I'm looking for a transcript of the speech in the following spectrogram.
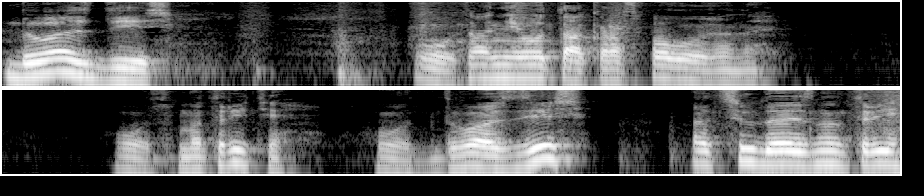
два здесь. Вот, они вот так расположены. Вот, смотрите. Вот, два здесь, отсюда изнутри.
